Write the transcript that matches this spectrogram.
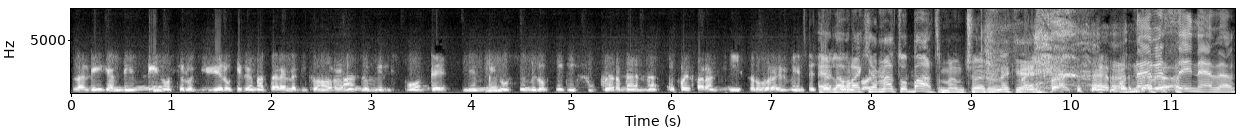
la Lega, nemmeno se lo, glielo chiede Mattarella, dicono Orlando, lui risponde nemmeno se me lo chiede Superman e poi farà il ministro probabilmente. Cioè, Eh, l'avrà cose- chiamato Batman, cioè non è Ma che... infatti, eh, Never era- say never.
